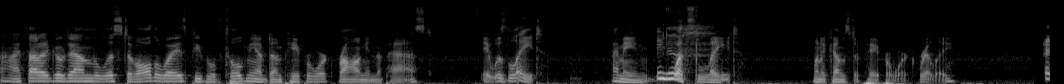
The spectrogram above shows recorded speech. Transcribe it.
Uh, I thought I'd go down the list of all the ways people have told me I've done paperwork wrong in the past. It was late. I mean, Ugh. what's late when it comes to paperwork, really? Uh,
